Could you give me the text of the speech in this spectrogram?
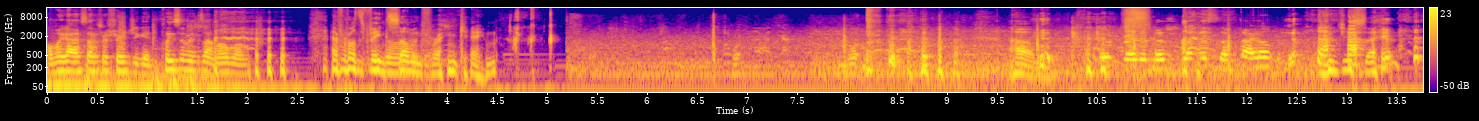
Oh my god, it's Doctor Strange again. Please tell me it's not Momo. Everyone's being No, summoned no. for endgame. what? What? um, Brendan messes up a subtitle. what did you say?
